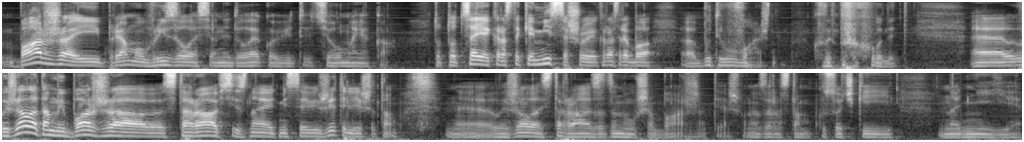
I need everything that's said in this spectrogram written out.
баржа і прямо врізалася недалеко від цього маяка. Тобто, це якраз таке місце, що якраз треба бути уважним, коли проходите. Е, лежала там і баржа стара, всі знають місцеві жителі, що там е, лежала стара затонувша баржа. теж. Вона зараз там кусочки її на дні є.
